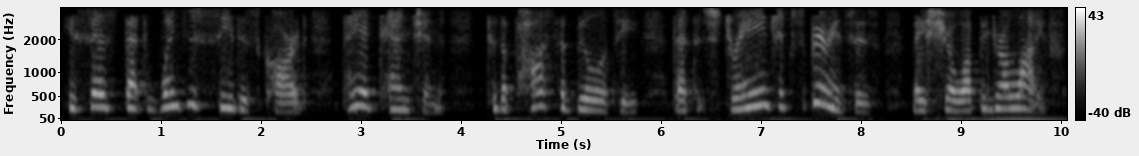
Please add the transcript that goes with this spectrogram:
He says that when you see this card, pay attention to the possibility that strange experiences may show up in your life.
